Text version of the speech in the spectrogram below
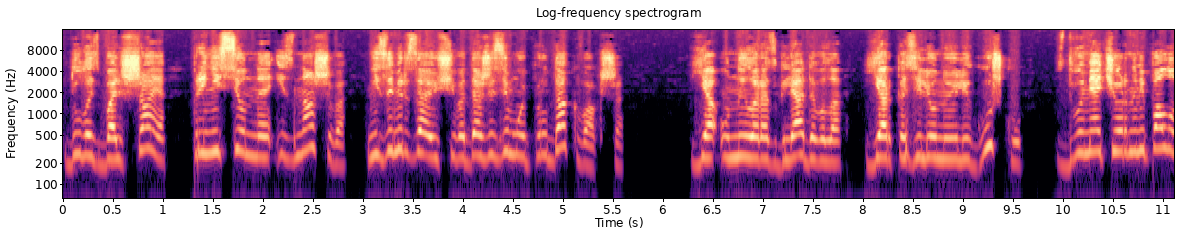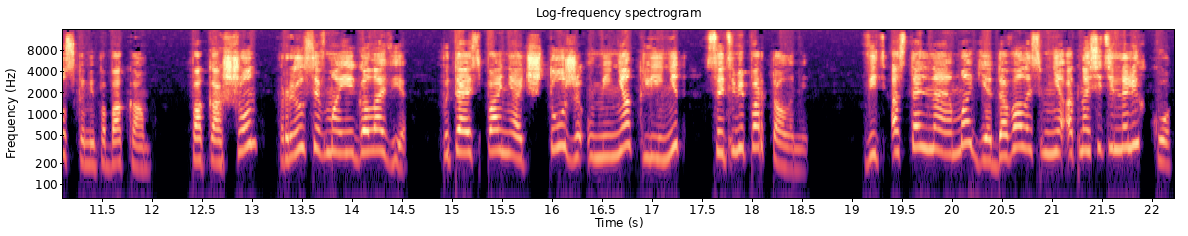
дулась большая, принесенная из нашего, не замерзающего даже зимой пруда квакша. Я уныло разглядывала ярко-зеленую лягушку с двумя черными полосками по бокам, пока Шон рылся в моей голове, пытаясь понять, что же у меня клинит с этими порталами. Ведь остальная магия давалась мне относительно легко,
